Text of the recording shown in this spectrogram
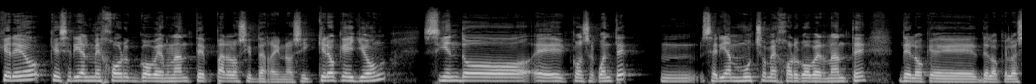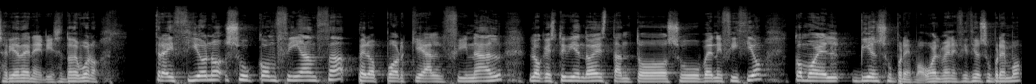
creo que sería el mejor gobernante para los siete reinos. Y creo que Jon, siendo eh, consecuente, mm, sería mucho mejor gobernante de lo que, de lo, que lo sería Daenerys. Entonces, bueno, traiciono su confianza, pero porque al final lo que estoy viendo es tanto su beneficio como el bien supremo, o el beneficio supremo,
